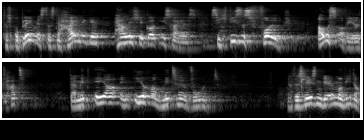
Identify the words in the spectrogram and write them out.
Das Problem ist, dass der heilige, herrliche Gott Israels sich dieses Volk auserwählt hat, damit er in ihrer Mitte wohnt. Ja, das lesen wir immer wieder.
